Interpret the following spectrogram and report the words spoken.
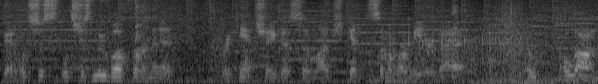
Okay, let's just let's just move up for a minute. Where he can't shake us so much. Get some of our meter back. Oh, hold on.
